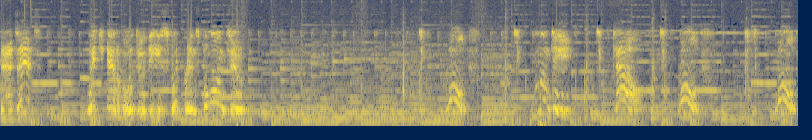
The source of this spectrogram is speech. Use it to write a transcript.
That's it. Which animal do these footprints belong to? Wolf. Monkey. Cow. Wolf. Wolf.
